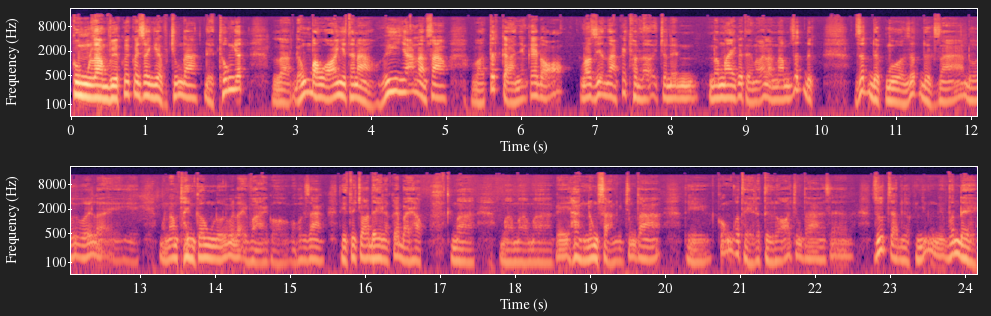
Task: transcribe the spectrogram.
cùng làm việc với các doanh nghiệp của chúng ta để thống nhất là đóng bao gói như thế nào, ghi nhãn làm sao, và tất cả những cái đó nó diễn ra cách thuận lợi cho nên năm nay có thể nói là năm rất được rất được mùa rất được giá đối với lại một năm thành công đối với lại vải của, của Bắc Giang thì tôi cho đây là cái bài học mà mà mà mà cái hàng nông sản của chúng ta thì cũng có thể là từ đó chúng ta sẽ rút ra được những cái vấn đề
